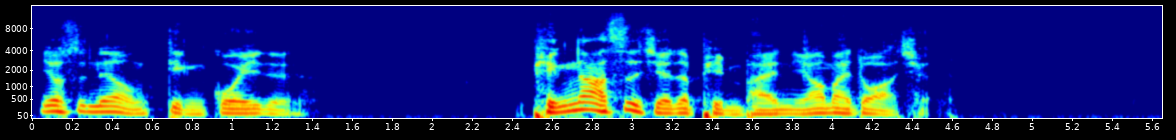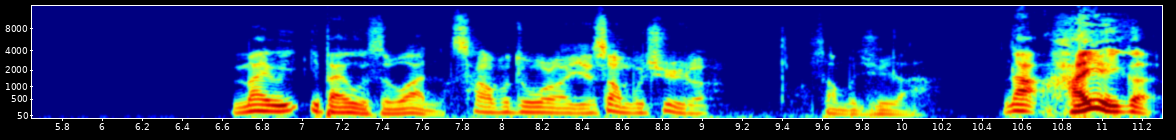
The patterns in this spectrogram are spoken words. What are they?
又是那种顶规的，平纳智捷的品牌，你要卖多少钱？卖一百五十万，差不多了，也上不去了，上不去了。那还有一个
